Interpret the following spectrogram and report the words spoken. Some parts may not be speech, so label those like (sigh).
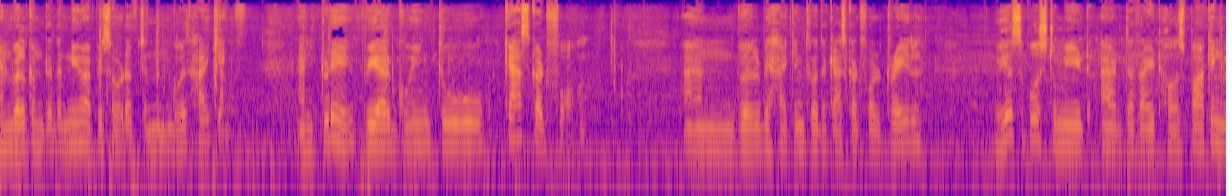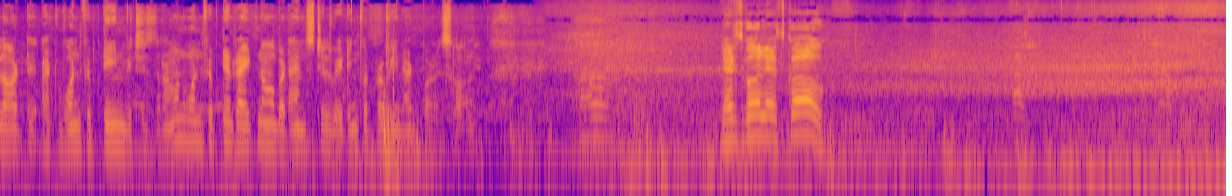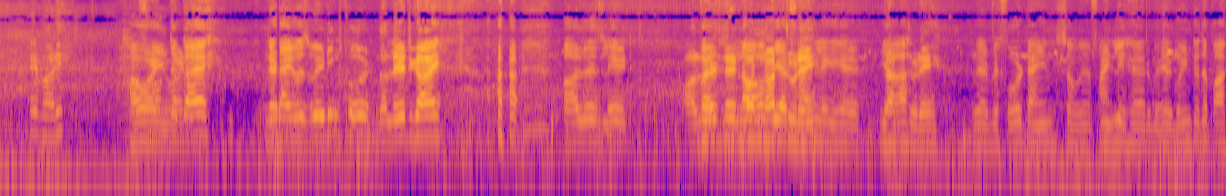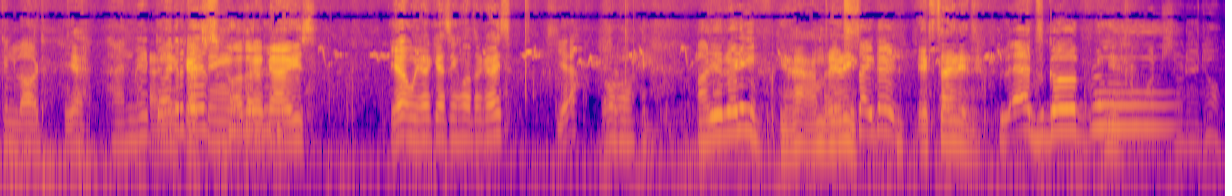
and welcome to the new episode of Chandan Goes Hiking. And today we are going to Cascade Fall and we'll be hiking through the Cascade Fall trail. We are supposed to meet at the Wright House parking lot at 1:15, which is around 1:15 right now, but I'm still waiting for Praveen at Burruss Hall. Uh, let's go, let's go. Hey, buddy. How are found you? the buddy? guy. that I was waiting for. The late guy. (laughs) Always late. Always late, now but not we are today. finally here. Yeah, Not today. we are before time, so we are finally here. We are going to the parking lot Yeah. and meet And the other guys. catching (laughs) other guys. Yeah, we are catching other guys. Yeah. Oh, Are you ready? yeah, I'm ready. Excited? Excited. Let's go, bro. Yeah. What should we do?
